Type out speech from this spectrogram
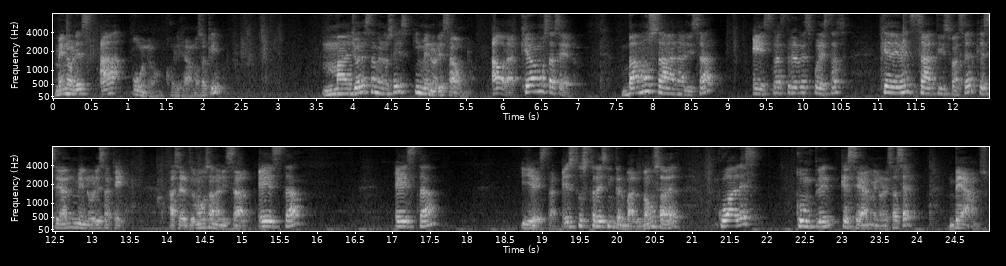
Menores a 1, corrijamos aquí. Mayores a menos 6 y menores a 1. Ahora, ¿qué vamos a hacer? Vamos a analizar estas tres respuestas que deben satisfacer que sean menores a qué. Hacer, entonces vamos a analizar esta, esta y esta. Estos tres intervalos. Vamos a ver cuáles cumplen que sean menores a 0. Veamos.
